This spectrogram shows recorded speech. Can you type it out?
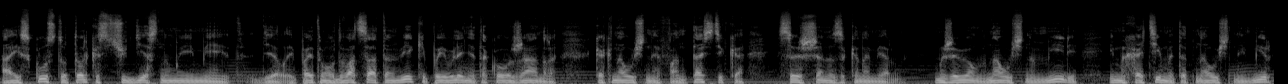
А искусство только с чудесным и имеет дело. И поэтому в 20 веке появление такого жанра, как научная фантастика, совершенно закономерно. Мы живем в научном мире, и мы хотим этот научный мир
